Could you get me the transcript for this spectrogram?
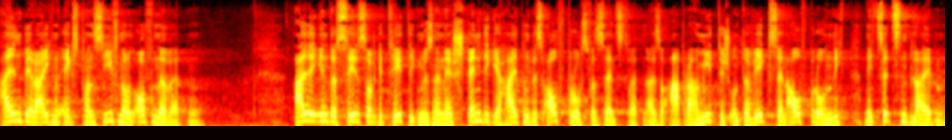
allen Bereichen expansiver und offener werden. Alle in der Seelsorge tätig müssen eine ständige Haltung des Aufbruchs versetzt werden, also abrahamitisch unterwegs sein, Aufbruch und nicht, nicht sitzen bleiben.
